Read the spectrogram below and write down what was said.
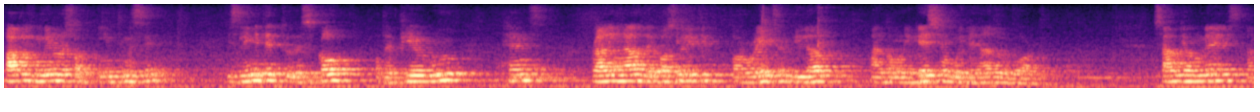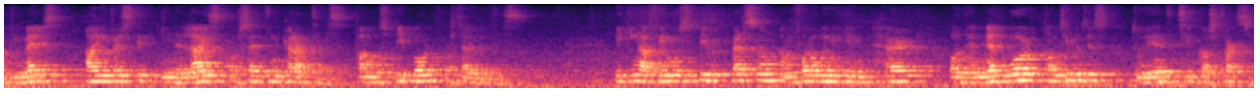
public mirrors of intimacy, is limited to the scope of the peer group, hence ruling out the possibility of greater dialogue and communication with the adult world. Some young males and females are interested in the lives of certain characters, famous people or celebrities. Picking a famous person and following him, her, or the network contributes to identity construction,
